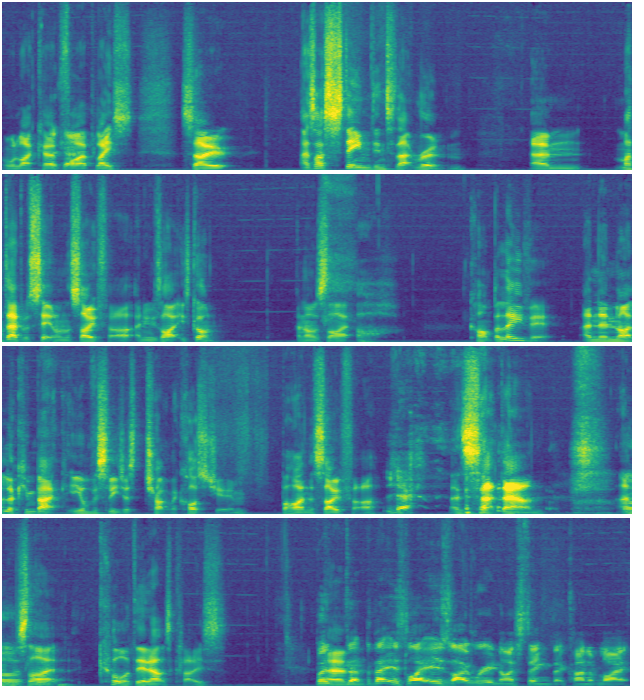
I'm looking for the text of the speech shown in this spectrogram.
or like a Okay. fireplace. So as I steamed into that room, um, my dad was sitting on the sofa and he was like, "He's gone," and I was like, "Oh, can't believe it." And then like looking back, he obviously just chucked the costume behind the sofa yeah. and sat down and Oh, was like, "Cool, dear, that was close." But, Um, that, but that is like is like a really nice thing that kind of like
